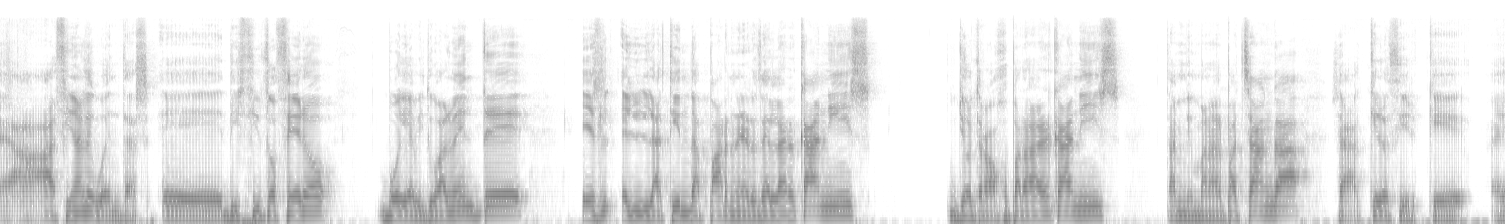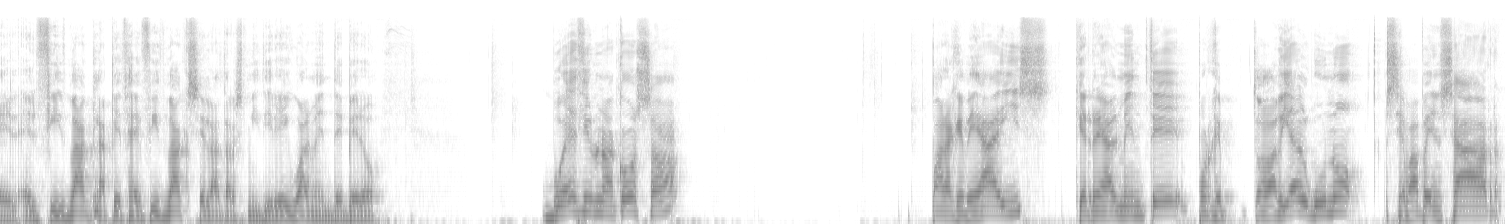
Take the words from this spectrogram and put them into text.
al final de cuentas, eh, Distrito Cero voy habitualmente, es la tienda partner del Arcanis, yo trabajo para el Arcanis, también van al Pachanga, o sea, quiero decir que el, el feedback, la pieza de feedback se la transmitiré igualmente, pero voy a decir una cosa para que veáis que realmente, porque todavía alguno se va a pensar,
